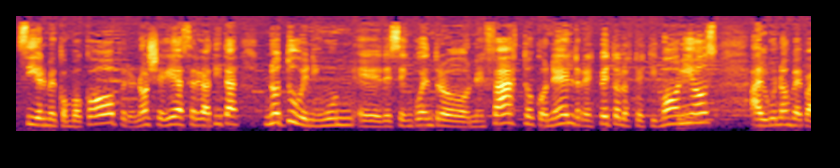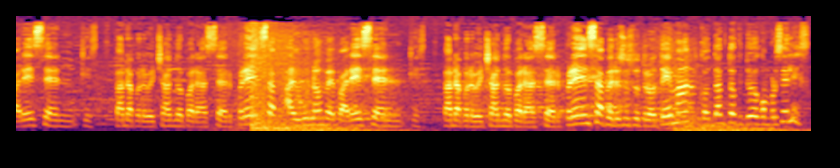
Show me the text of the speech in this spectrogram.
Sí, él me convocó, pero no llegué a ser gatita. No tuve ningún eh, desencuentro nefasto con él. Respeto los testimonios. Algunos me parecen que están aprovechando para hacer prensa. Algunos me parecen que están aprovechando para hacer prensa, pero eso es otro tema. El contacto que tuve con Porcel es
